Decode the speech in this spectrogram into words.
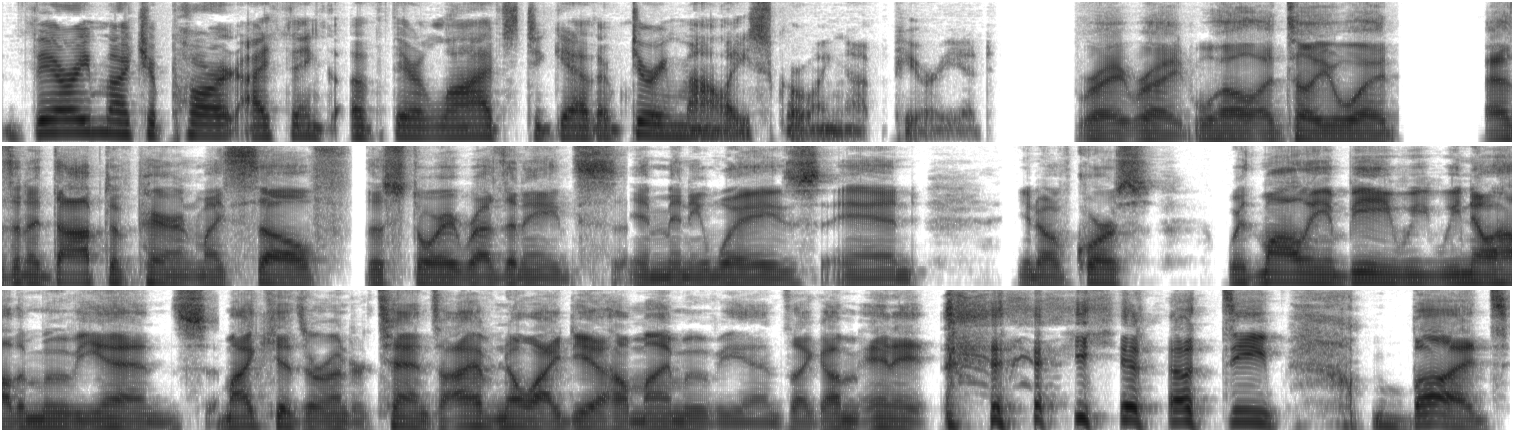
very much a part, I think, of their lives together during Molly's growing up period. Right, right. Well, I tell you what, as an adoptive parent myself, the story resonates in many ways. And, you know, of course, with Molly and Bee, we we know how the movie ends. My kids are under 10, so I have no idea how my movie ends. Like I'm in it, you know, deep. But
